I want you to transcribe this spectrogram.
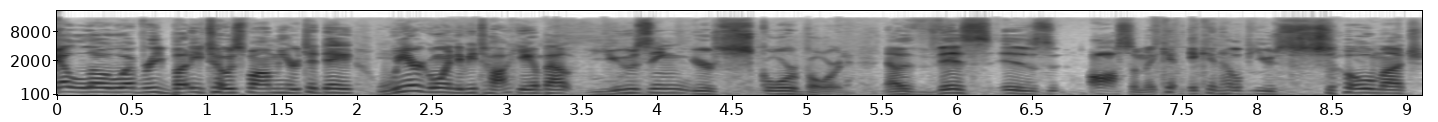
Hello everybody, Toastbomb here today. We are going to be talking about using your scoreboard. Now this is awesome. It can, it can help you so much,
